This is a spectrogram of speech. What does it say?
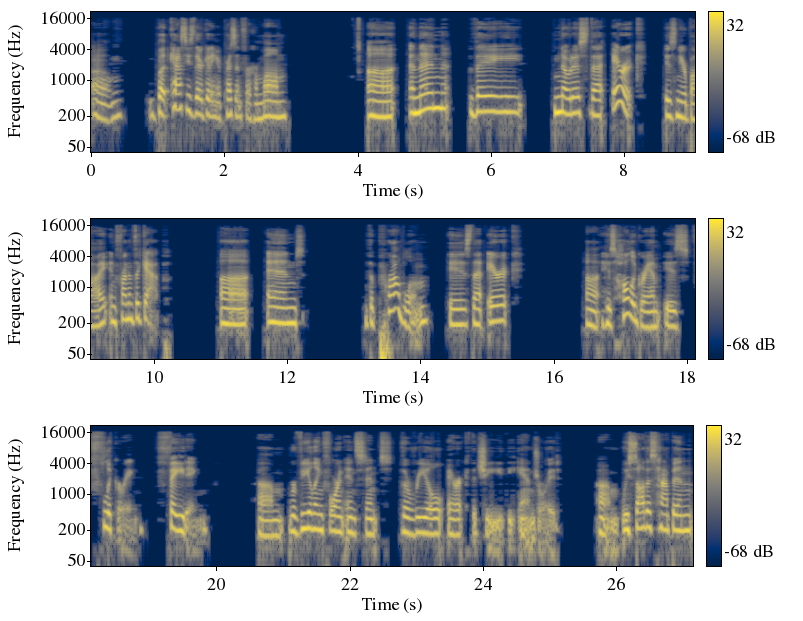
um but Cassie's there getting a present for her mom. Uh and then they notice that Eric is nearby in front of the gap. Uh, and the problem is that Eric, uh, his hologram is flickering, fading, um, revealing for an instant the real Eric the Chee, the android. Um, we saw this happen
